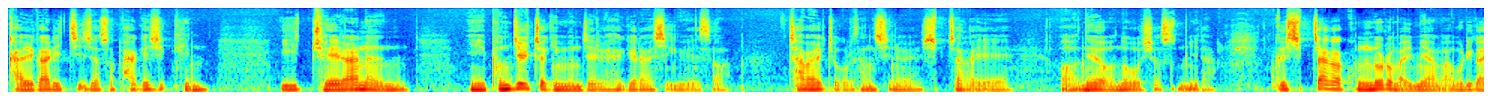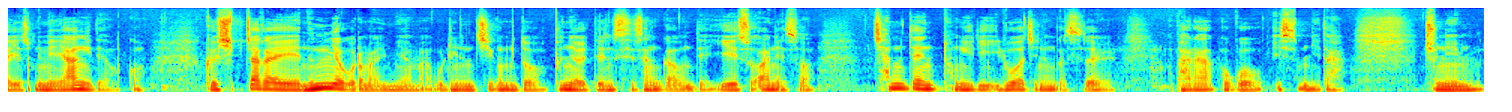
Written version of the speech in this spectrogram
갈갈이 찢어서 파괴시킨 이 죄라는 이 본질적인 문제를 해결하시기 위해서 자발적으로 당신을 십자가에 어, 내어 놓으셨습니다. 그 십자가 공로로 말미암아 우리가 예수님의 양이 되었고 그 십자가의 능력으로 말미암아 우리는 지금도 분열된 세상 가운데 예수 안에서 참된 통일이 이루어지는 것을 바라보고 있습니다. 주님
